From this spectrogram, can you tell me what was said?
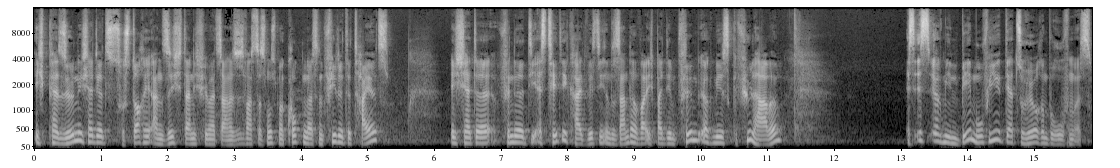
ich persönlich hätte jetzt zur Story an sich da nicht viel mehr zu sagen. Das ist was, das muss man gucken, das sind viele Details. Ich hätte, finde die Ästhetik halt wesentlich interessanter, weil ich bei dem Film irgendwie das Gefühl habe, es ist irgendwie ein B-Movie, der zu höheren Berufen ist.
